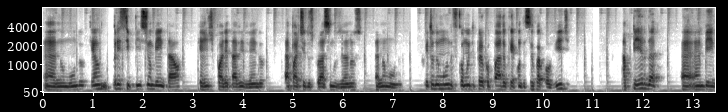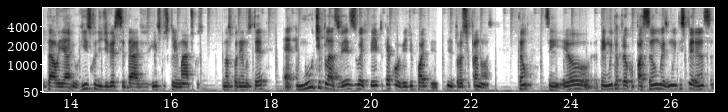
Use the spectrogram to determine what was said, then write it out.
é, no mundo, que é um precipício ambiental que a gente pode estar vivendo a partir dos próximos anos é, no mundo. Porque todo mundo ficou muito preocupado com o que aconteceu com a Covid, a perda é, ambiental e, a, o risco de diversidade, os riscos climáticos que nós podemos ter, é, é múltiplas vezes o efeito que a Covid pode, trouxe para nós. Então, sim, eu, tenho muita preocupação, mas muita esperança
